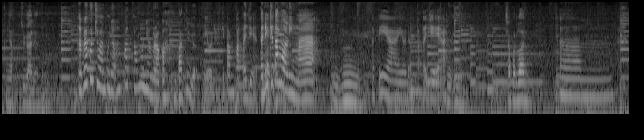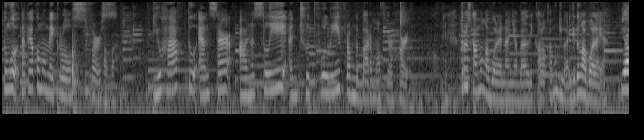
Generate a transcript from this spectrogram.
punya aku juga ada Tapi aku cuma punya empat, kamu punya berapa? empat juga Ya udah, kita empat aja ya. Tadi Empat kita aja. mau lima, Mm-mm. tapi ya ya udah empat aja ya. Mm-mm. siapa duluan Em, tunggu, tapi aku mau make rules first. apa You have to answer honestly and truthfully from the bottom of your heart. oke Terus kamu nggak boleh nanya balik. Kalau kamu gimana? Gitu nggak boleh ya? ya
